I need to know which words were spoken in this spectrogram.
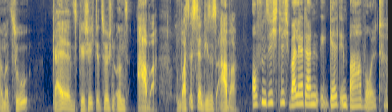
hör mal zu, geile Geschichte zwischen uns, aber. Und was ist denn dieses Aber? Offensichtlich, weil er dann Geld in Bar wollte.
